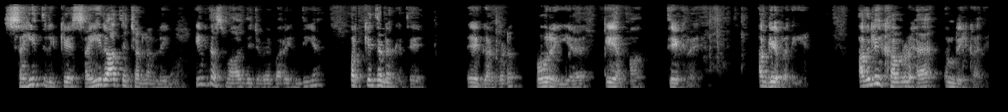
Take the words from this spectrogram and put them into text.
ਸਹੀ ਤਰੀਕੇ, ਸਹੀ ਰਾਹ ਤੇ ਚੱਲਣ ਲਈ ਇਹ ਵੀ ਤਾਂ ਸਮਾਜ ਦੀ ਜ਼ਿੰਮੇਵਾਰੀ ਹੁੰਦੀ ਹੈ, ਪਰ ਕਿਤੇ ਨਾ ਕਿਤੇ ਇਹ ਗੜਬੜ ਹੋ ਰਹੀ ਹੈ, ਇਹ ਆਪਾਂ ਦੇਖ ਰਹੇ ਹਾਂ। ਅੱਗੇ ਵਧੀਏ। ਅਗਲੀ ਖਬਰ ਹੈ ਅਮਰੀਕਾ ਦੀ।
